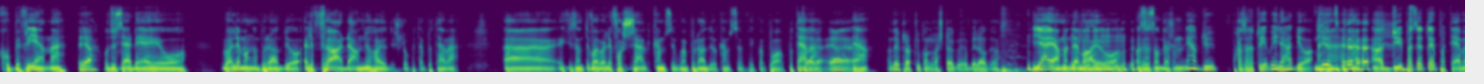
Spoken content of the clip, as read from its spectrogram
hvor befriende. ja, Og du ser, det er jo veldig mange på radio, eller før da, nå har jo de sluppet det på TV. Uh, ikke sant? Det var veldig forskjell hvem som var på radio, og hvem som fikk være på, på TV. ja, ja, ja. Ja. Det er jo klart du kan være stygg og jobbe i radio. Ja, ja, men det var jo også sånn, bare sånn, ja, du passer til du jobber i radio. ja, du passer til å jobbe på TV.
